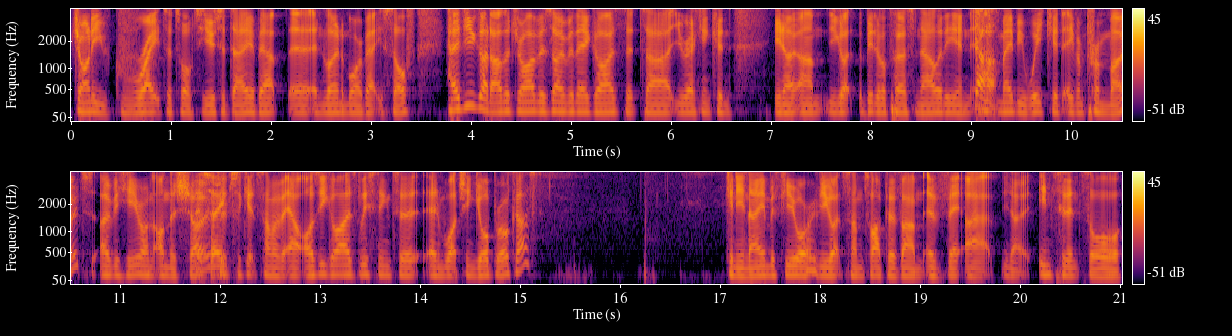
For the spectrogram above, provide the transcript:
Johnny, great to talk to you today about uh, and learn more about yourself. Have you got other drivers over there, guys, that uh, you reckon could, you know, um, you got a bit of a personality and, and maybe we could even promote over here on, on the show to, to get some of our Aussie guys listening to and watching your broadcast? Can you name a few, or have you got some type of um, event, uh, you know, incidents or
